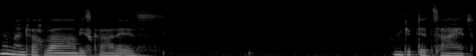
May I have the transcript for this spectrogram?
Nimm einfach wahr, wie es gerade ist. Und gib dir Zeit.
